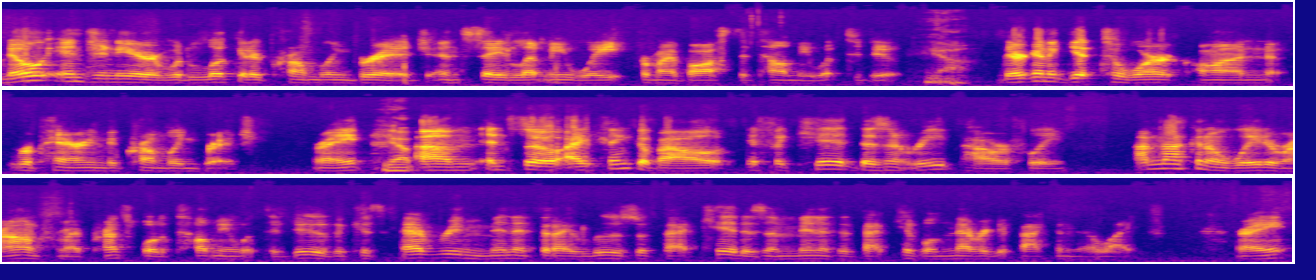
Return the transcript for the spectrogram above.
No engineer would look at a crumbling bridge and say, let me wait for my boss to tell me what to do. Yeah. They're going to get to work on repairing the crumbling bridge. Right. Yep. Um, and so I think about if a kid doesn't read powerfully, I'm not going to wait around for my principal to tell me what to do because every minute that I lose with that kid is a minute that that kid will never get back in their life right?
